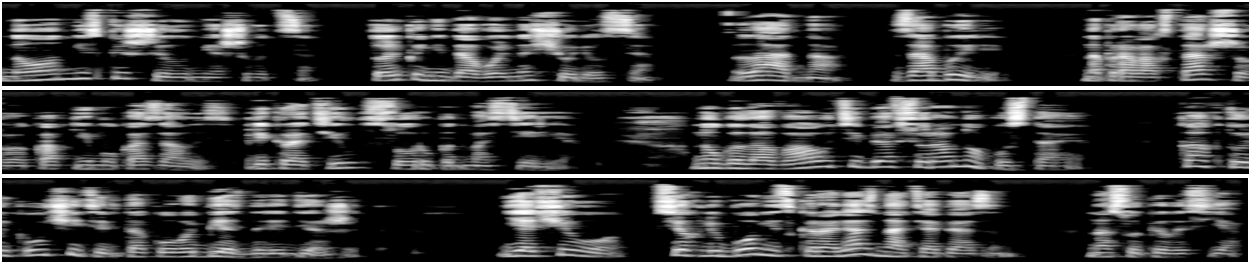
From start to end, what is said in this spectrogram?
но он не спешил вмешиваться, только недовольно щурился. «Ладно, забыли». На правах старшего, как ему казалось, прекратил ссору подмастерья. «Но голова у тебя все равно пустая. Как только учитель такого бездаря держит?» «Я чего, всех любовниц короля знать обязан?» – насупилась я.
